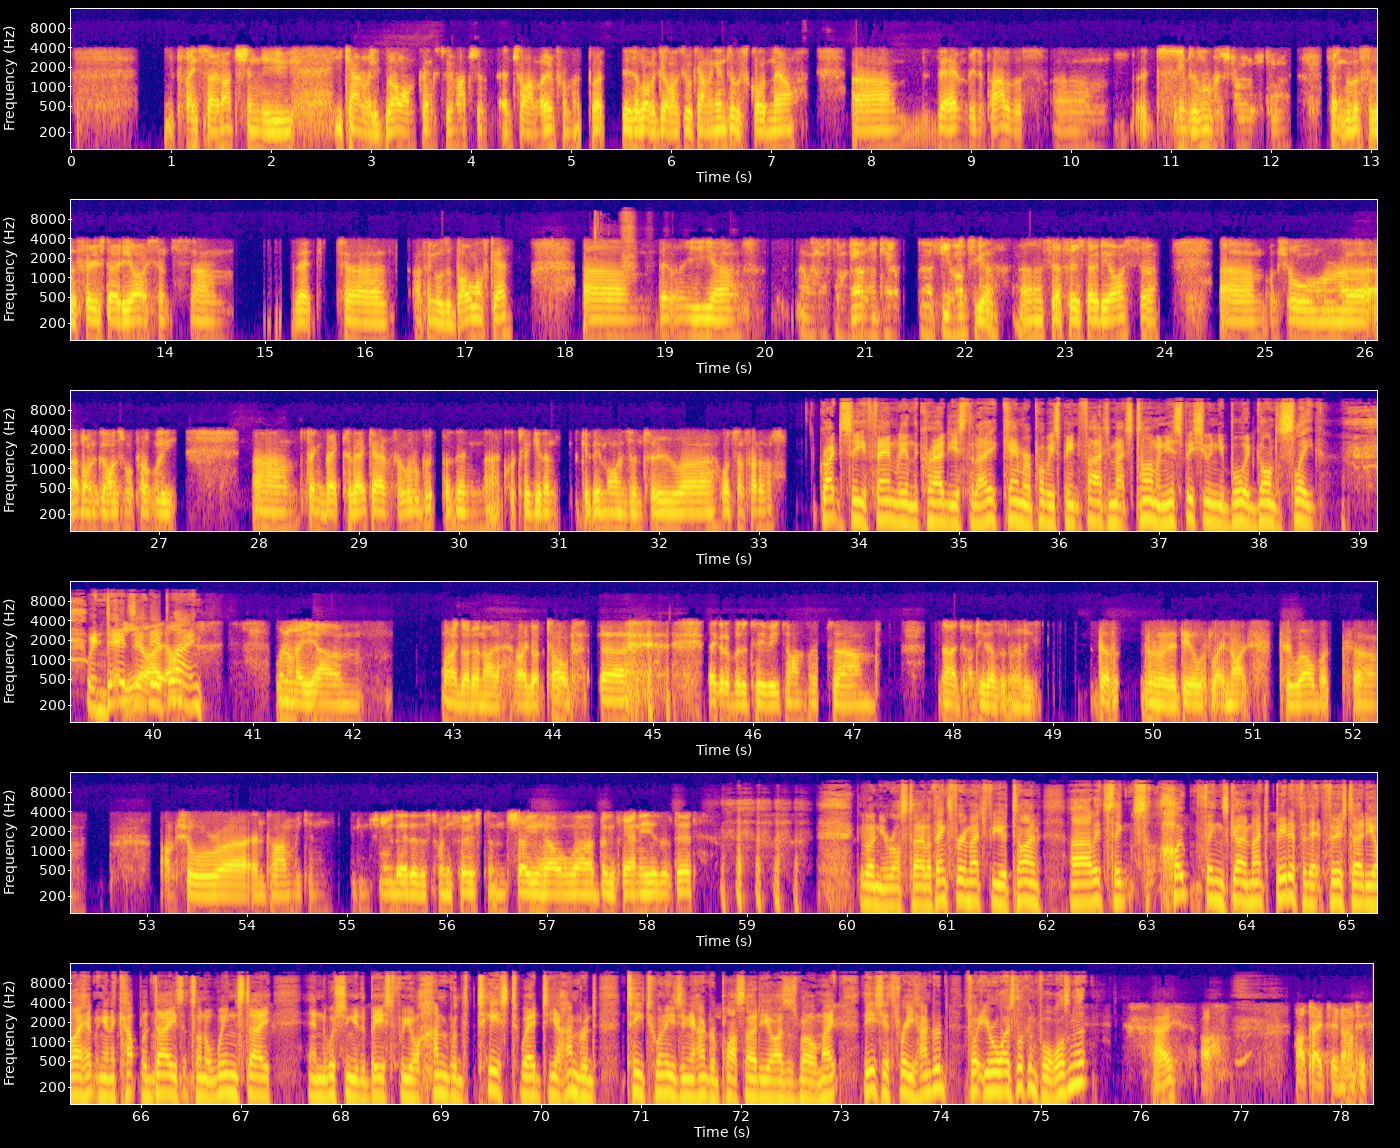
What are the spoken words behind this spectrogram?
you play so much and you you can't really dwell on things too much and, and try and learn from it. But there's a lot of guys who are coming into the squad now. Um, they haven't been a part of this. Um, it seems a little bit strange to think that this is the first ODI since um, that uh, I think it was a bowl off game um, that we. Uh, a few months ago. Uh, it's our first ODI, so um, I'm sure uh, a lot of guys will probably um, think back to that game for a little bit, but then uh, quickly get in, get their minds into uh, what's in front of us. Great to see your family in the crowd yesterday. Camera probably spent far too much time on you, especially when your boy had gone to sleep when Dad's yeah, out there I, playing. I, when I um, when I got in, I, I got told uh, they got a bit of TV time, but um, no, Jonty doesn't really doesn't really deal with late nights too well, but um, I'm sure uh, in time we can we can show that at his 21st and show you how uh, big a fan he is of Dad. Good on you, Ross Taylor. Thanks very much for your time. Uh, let's think, hope things go much better for that first ODI happening in a couple of days. It's on a Wednesday, and wishing you the best for your 100th test to add to your 100 T20s and your 100 plus ODIs as well, mate. There's your 300. That's what you're always looking for, wasn't it? Hey, oh, I'll take 290.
